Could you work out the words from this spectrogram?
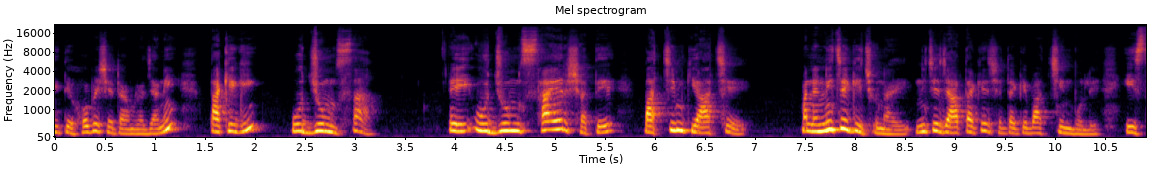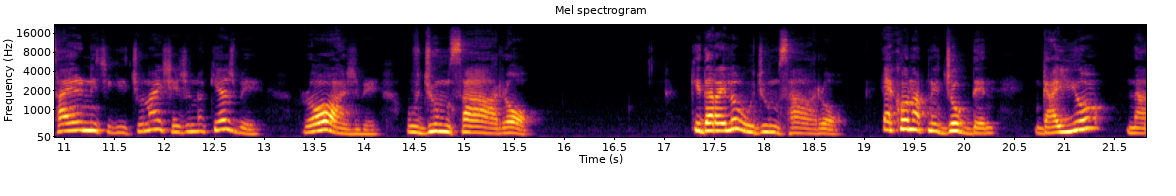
দিতে হবে সেটা আমরা জানি। তাকে কি? উজুম সা। এই উজুম সায়ের সাথে বাচ্চিম কি আছে? মানে নিচে কিছু নাই, নিচে যা থাকে সেটাকে বাচ্চিম বলে। এই সায়ের নিচে কিছু নাই সেই জন্য কি আসবে? র আসবে। উজুম সা র। কি দাঁড়াইলো? উজুম সা র। এখন আপনি যোগ দেন গাইও না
